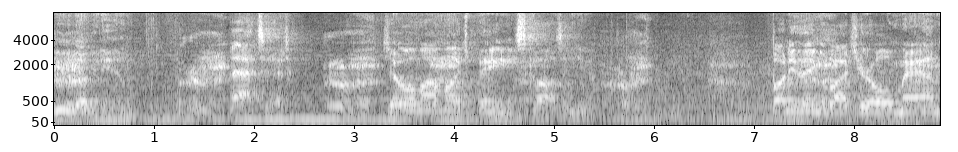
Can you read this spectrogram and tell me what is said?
You look at him. That's it. Show him how much pain he's causing you. Funny thing about your old man,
